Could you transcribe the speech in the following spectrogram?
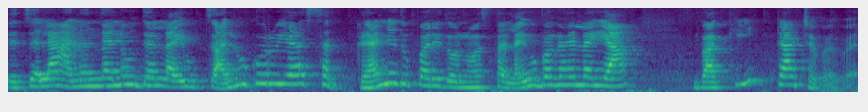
ते चला आनंदाने उद्या लाईव्ह चालू करूया. सगळ्यांनी दुपारी दोन वाजता लाईव्ह बघायला या. बाकी टाटा बाय बाय.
